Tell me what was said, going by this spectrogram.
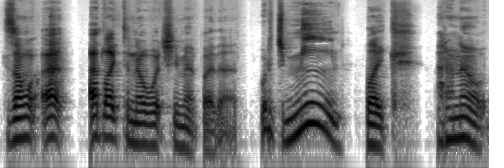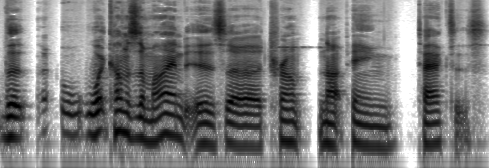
because I, I I'd like to know what she meant by that. What did you mean? Like I don't know. The what comes to mind is uh, Trump not paying taxes.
